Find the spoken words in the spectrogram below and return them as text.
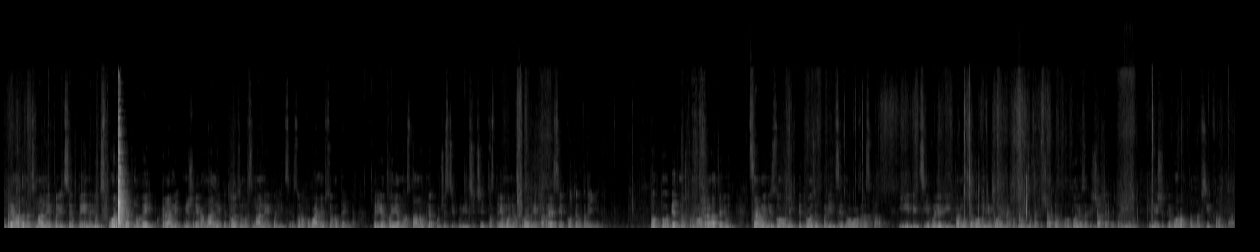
бригада Національної поліції України. Люд створений як новий окремий міжрегіональний підрозділ Національної поліції з урахуванням сьогодення в період воєнного стану для участі у відсічі та стримування збройної агресії проти України. Тобто об'єднана штурмова бригада Люд це воєнізований підрозділ поліції нового зразка. Її бійці вольові та мотивовані воїни, готуються захищати, готові захищати Україну і нищити ворога на всіх фронтах.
